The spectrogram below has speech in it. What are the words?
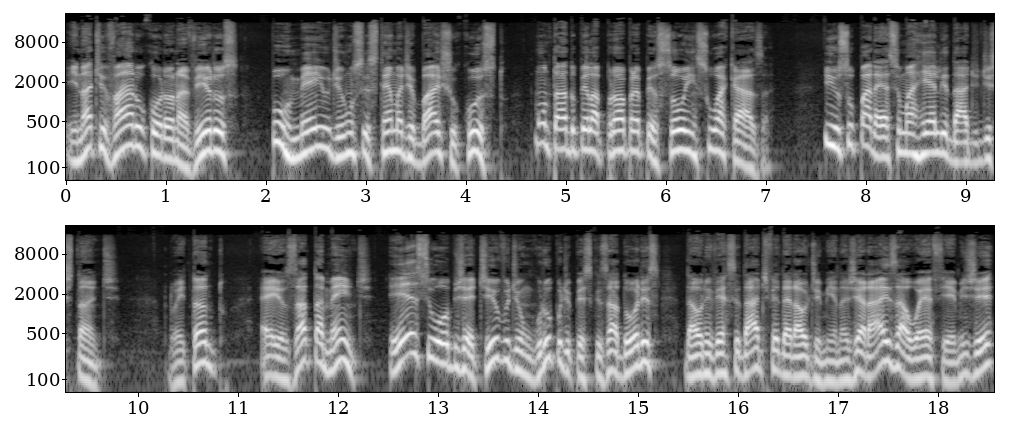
Inativar o coronavírus por meio de um sistema de baixo custo montado pela própria pessoa em sua casa. Isso parece uma realidade distante. No entanto, é exatamente esse o objetivo de um grupo de pesquisadores da Universidade Federal de Minas Gerais, a UFMG,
